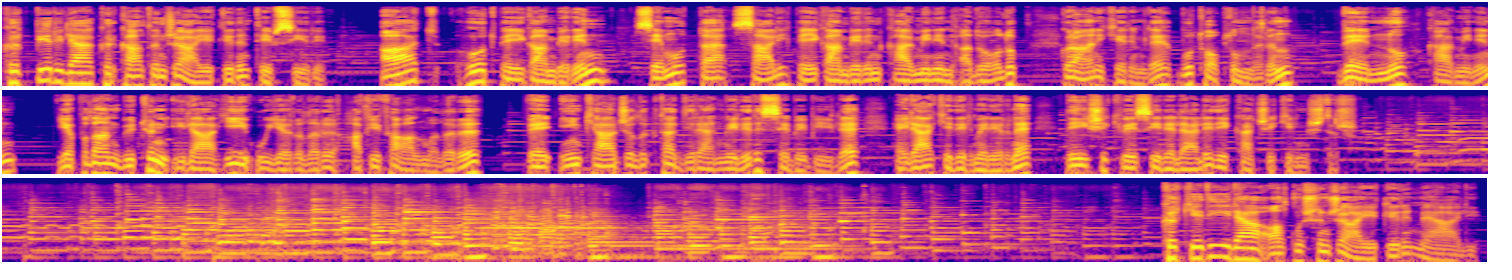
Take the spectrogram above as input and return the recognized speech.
41 ila 46. ayetlerin tefsiri Ad, Hud peygamberin, Semud da Salih peygamberin kavminin adı olup Kur'an-ı Kerim'de bu toplumların ve Nuh kavminin yapılan bütün ilahi uyarıları hafife almaları ve inkarcılıkta direnmeleri sebebiyle helak edilmelerine değişik vesilelerle dikkat çekilmiştir. ...47 ila 60. ayetlerin meali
